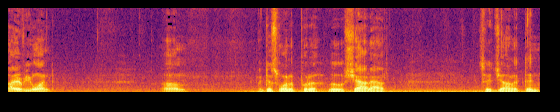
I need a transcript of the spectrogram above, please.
Hi everyone. Um, I just want to put a little shout out to Jonathan.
